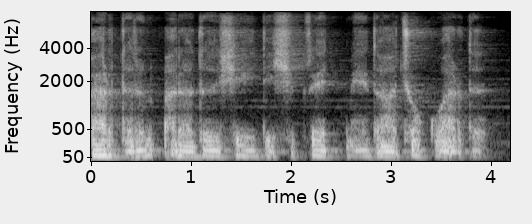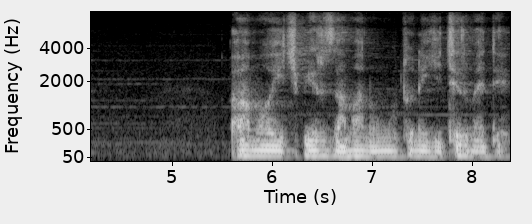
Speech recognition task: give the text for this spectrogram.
Carter'ın aradığı şeyi deşifre etmeye daha çok vardı. Ama o hiçbir zaman umudunu yitirmedi.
